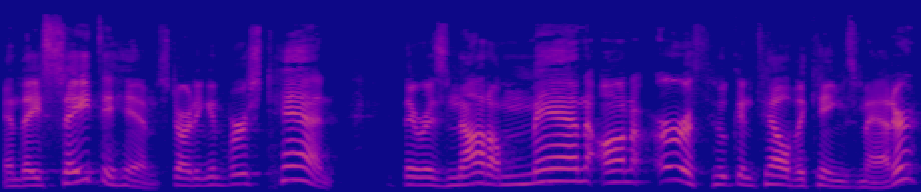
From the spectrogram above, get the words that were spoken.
And they say to him, starting in verse 10, There is not a man on earth who can tell the king's matter.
